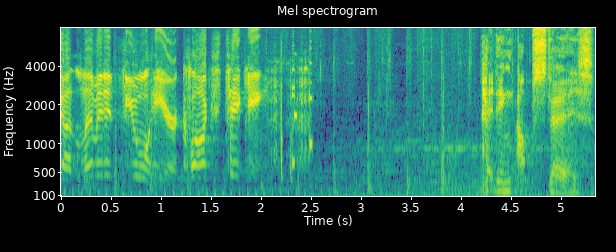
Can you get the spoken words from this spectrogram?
Got limited fuel here. Clock's ticking. Heading upstairs.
